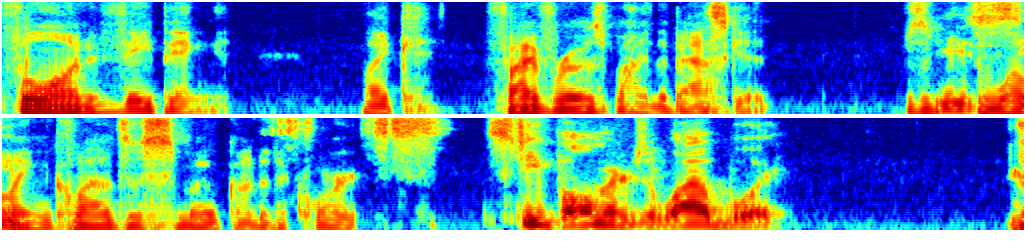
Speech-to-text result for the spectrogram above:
full on vaping, like five rows behind the basket. Just Jeez, blowing Steve, clouds of smoke onto the court. Steve Ballmer's a wild boy.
